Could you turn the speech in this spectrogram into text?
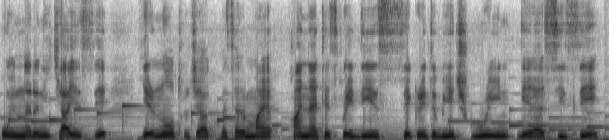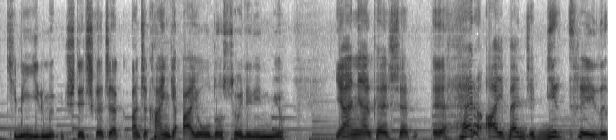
oyunların hikayesi yerine oturacak. Mesela My Nights at Freddy's Security Beach Ruin DLC'si 2023'te çıkacak ancak hangi ay olduğu söylenilmiyor. Yani arkadaşlar e, her ay bence bir trailer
